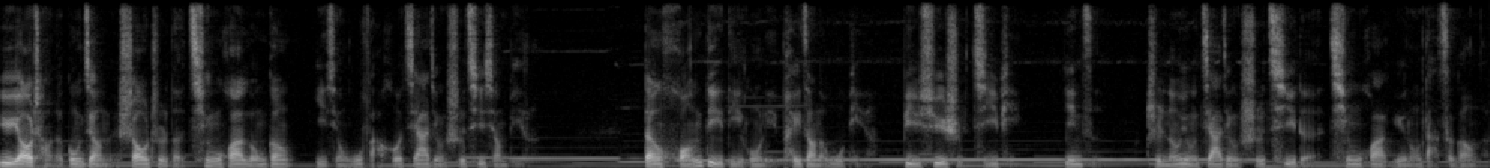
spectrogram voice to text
御窑厂的工匠们烧制的青花龙缸已经无法和嘉靖时期相比了。但皇帝地宫里陪葬的物品啊。必须是极品，因此只能用嘉靖时期的青花云龙大瓷缸了。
